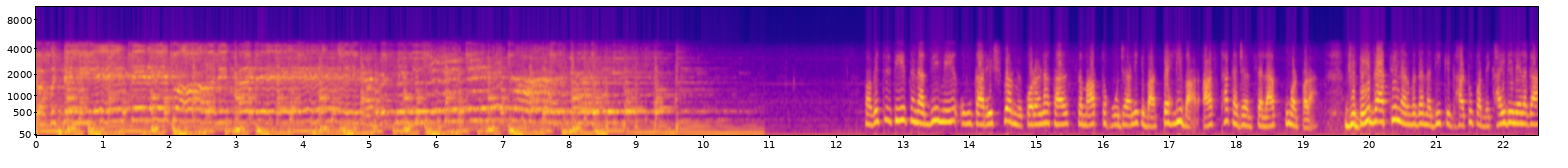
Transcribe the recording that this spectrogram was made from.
कब से लिए तेरे पवित्र तीर्थ नगरी में ओंकारेश्वर में कोरोना काल समाप्त हो जाने के बाद पहली बार आस्था का जल सैलाब उमड़ पड़ा। जो देर रात से नर्मदा नदी के घाटों पर दिखाई देने लगा।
